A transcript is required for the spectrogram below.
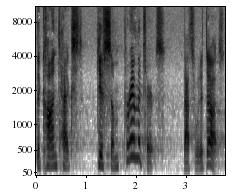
the context gives some parameters. That's what it does.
